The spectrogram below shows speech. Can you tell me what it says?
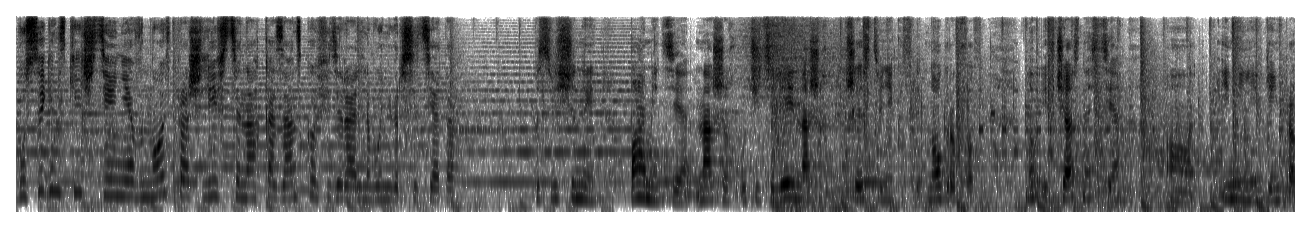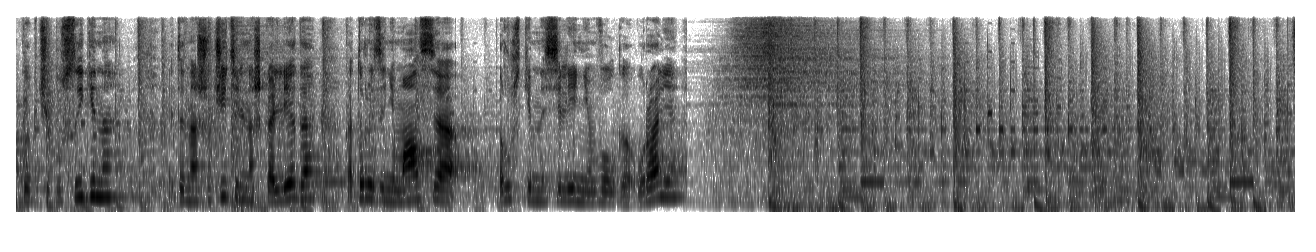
Бусыгинские чтения вновь прошли в стенах Казанского федерального университета. Посвящены памяти наших учителей, наших предшественников, этнографов, ну и в частности э, имени Евгения Прокопьевича Бусыгина. Это наш учитель, наш коллега, который занимался русским населением Волга-Урале.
